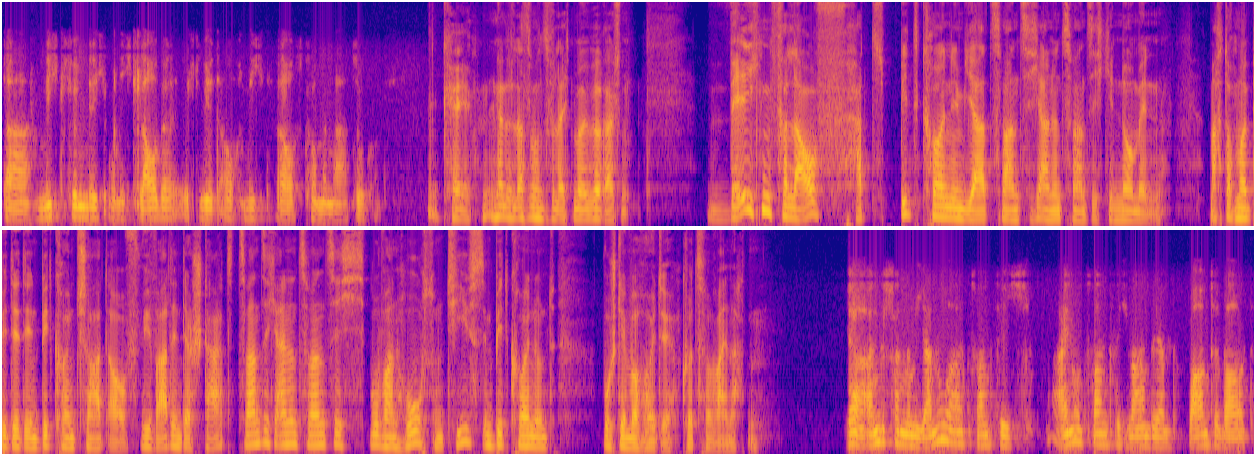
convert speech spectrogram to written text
da nicht fündig und ich glaube, es wird auch nicht rauskommen in naher Zukunft. Okay, na, dann lassen wir uns vielleicht mal überraschen. Welchen Verlauf hat Bitcoin im Jahr 2021 genommen? Mach doch mal bitte den Bitcoin-Chart auf. Wie war denn der Start 2021? Wo waren Hochs und Tiefs im Bitcoin und wo stehen wir heute, kurz vor Weihnachten? Ja, angefangen im Januar 2021 waren wir roundabout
